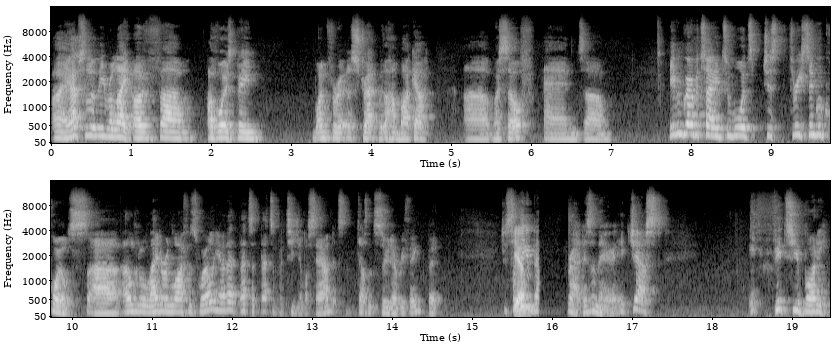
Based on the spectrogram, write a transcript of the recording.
I absolutely relate. I've um, I've always been one for a Strat with a humbucker uh, myself, and um, even gravitated towards just three single coils uh, a little later in life as well. You know that that's a, that's a particular sound. It doesn't suit everything, but just something about Strat, isn't there? It just it fits your body.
